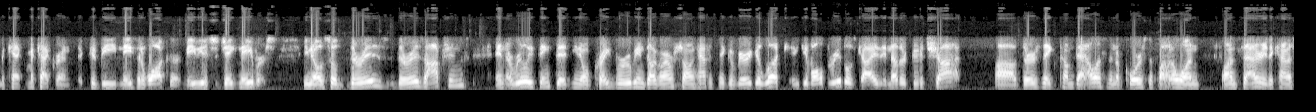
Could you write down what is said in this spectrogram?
MacEachern, it could be Nathan Walker, maybe it's Jake Neighbors. You know, so there is there is options, and I really think that you know Craig Berube and Doug Armstrong have to take a very good look and give all three of those guys another good shot uh, Thursday. Come Dallas, and then of course the final one on Saturday to kind of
